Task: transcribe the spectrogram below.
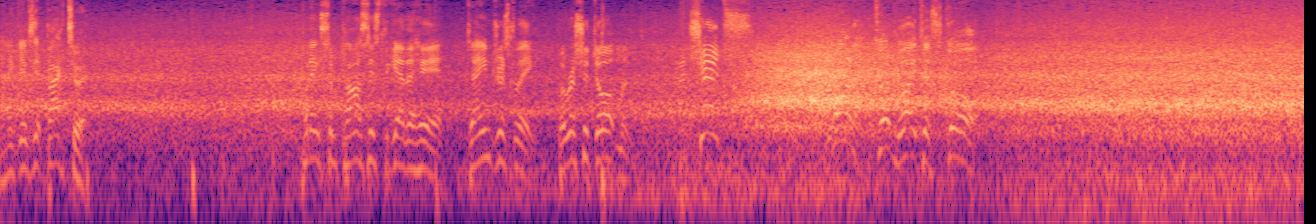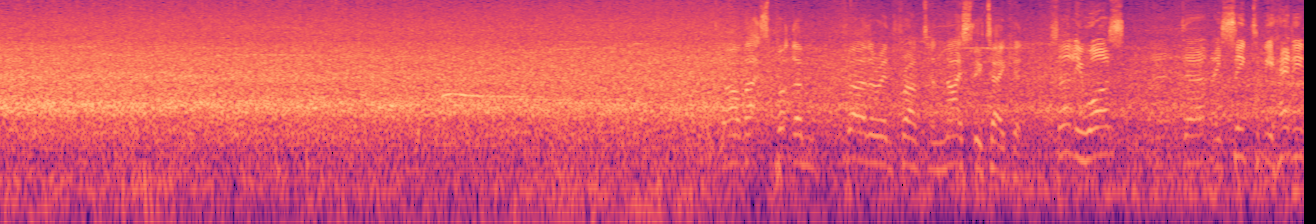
And he gives it back to it. Putting some passes together here, dangerously. Borussia Dortmund. And shoots! What a good way to score. Well, that's put them further in front and nicely taken. Certainly was, and uh, they seem to be heading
